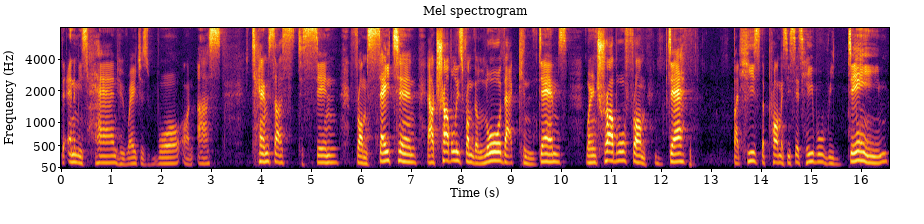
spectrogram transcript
the enemy's hand who wages war on us, tempts us to sin, from Satan. Our trouble is from the law that condemns. We're in trouble from death. But here's the promise He says He will redeem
